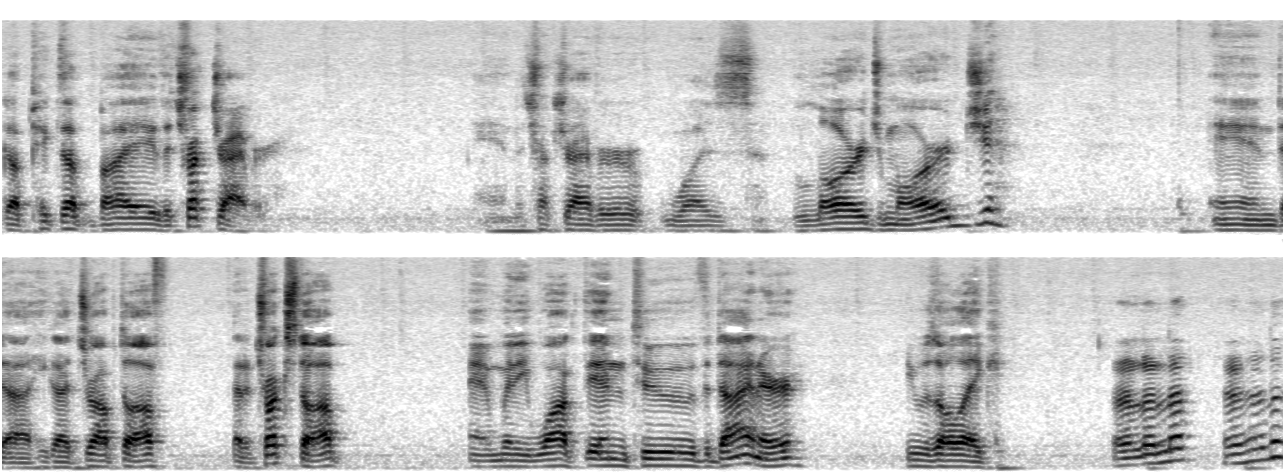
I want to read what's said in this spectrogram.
got picked up by the truck driver. And the truck driver was Large Marge. And uh, he got dropped off at a truck stop. And when he walked into the diner, he was all like, la, la, la, la, la.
